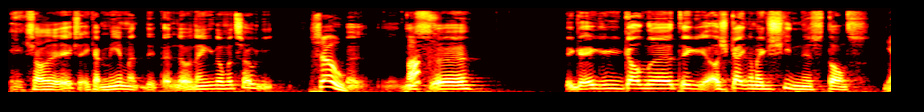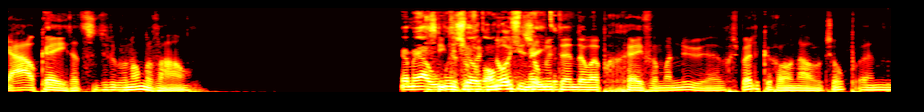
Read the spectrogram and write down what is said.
Ik, zou, ik, ik heb meer met Nintendo, denk ik, dan met Sony. Zo. Dus, Wat? eh, ik, ik, ik kan, eh, tegen- als je kijkt naar mijn geschiedenis, thans. Ja, oké, dat is natuurlijk een ander verhaal. Ja, maar ja, het is hoe niet moet je alsof dat ik nooit iets meten? Nintendo heb gegeven, maar nu speel ik er gewoon nauwelijks op. En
